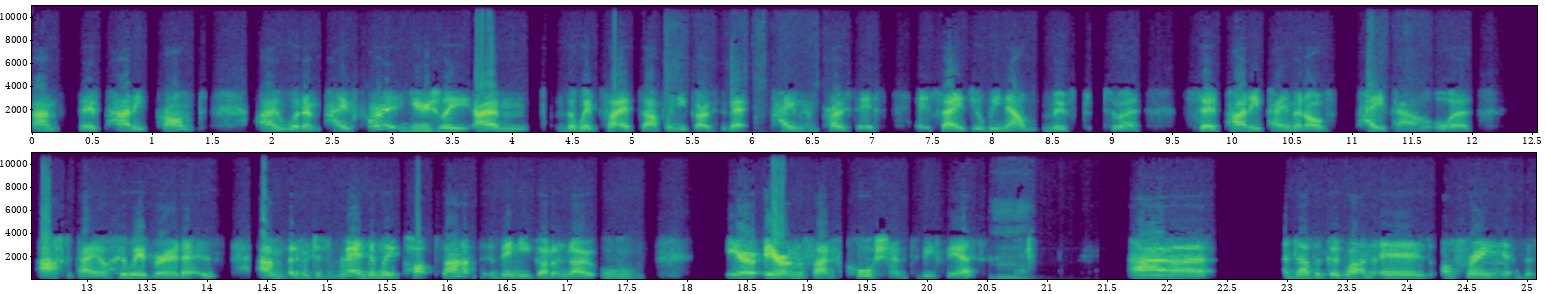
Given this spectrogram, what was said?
um, third-party prompt, I wouldn't pay for it. Usually, um, the website itself, when you go through that payment process, it says you'll be now moved to a third-party payment of PayPal or Afterpay or whoever it is. Um, but if it just randomly pops up, then you've got to know, ooh, err, err on the side of caution. To be fair. Mm. Uh, another good one is offering the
